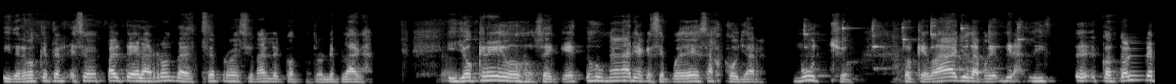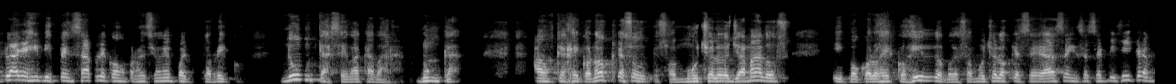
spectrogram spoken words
Y tenemos que tener, eso es parte de la ronda de ser profesional del control de plagas. Y yo creo, José, que esto es un área que se puede desarrollar mucho, porque va a ayudar, porque mira, el control de plagas es indispensable como profesión en Puerto Rico. Nunca se va a acabar, nunca aunque reconozca que son muchos los llamados y poco los escogidos, porque son muchos los que se hacen y se certifican,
